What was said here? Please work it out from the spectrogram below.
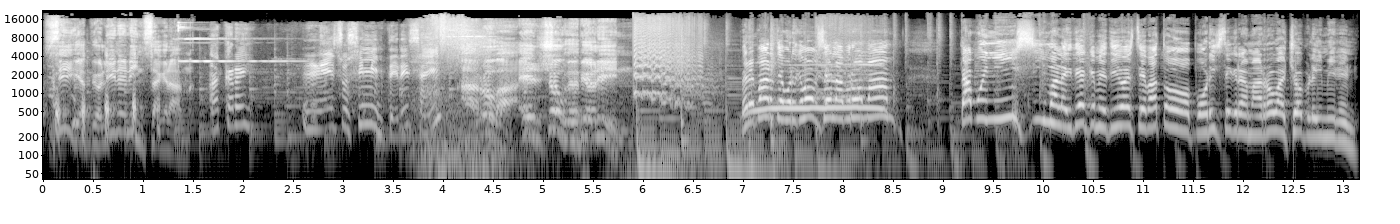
Sigue a Piolín en Instagram. Ah, caray. Eso sí me interesa, ¿eh? Arroba el show de violín. Prepárate porque vamos a hacer la broma. Está buenísima la idea que me dio este vato por Instagram, arroba Choplay. Miren,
